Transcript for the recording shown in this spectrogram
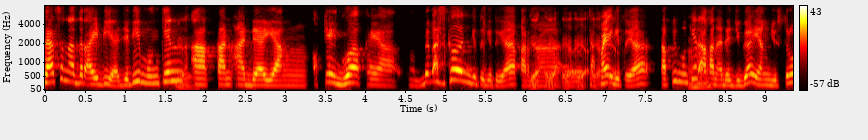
That's another idea. Jadi mungkin yeah, yeah. akan ada yang oke okay, gue kayak bebaskan gitu-gitu ya karena yeah, yeah, yeah, yeah, capek yeah, yeah. gitu ya. Tapi mungkin uh -huh. akan ada juga yang justru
